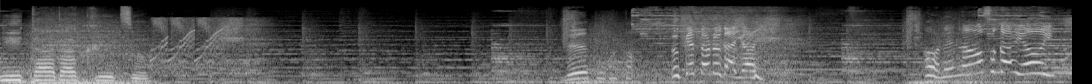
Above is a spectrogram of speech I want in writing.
いただくぞ。ループごと受け取るがよい。惚れ直すがよい。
